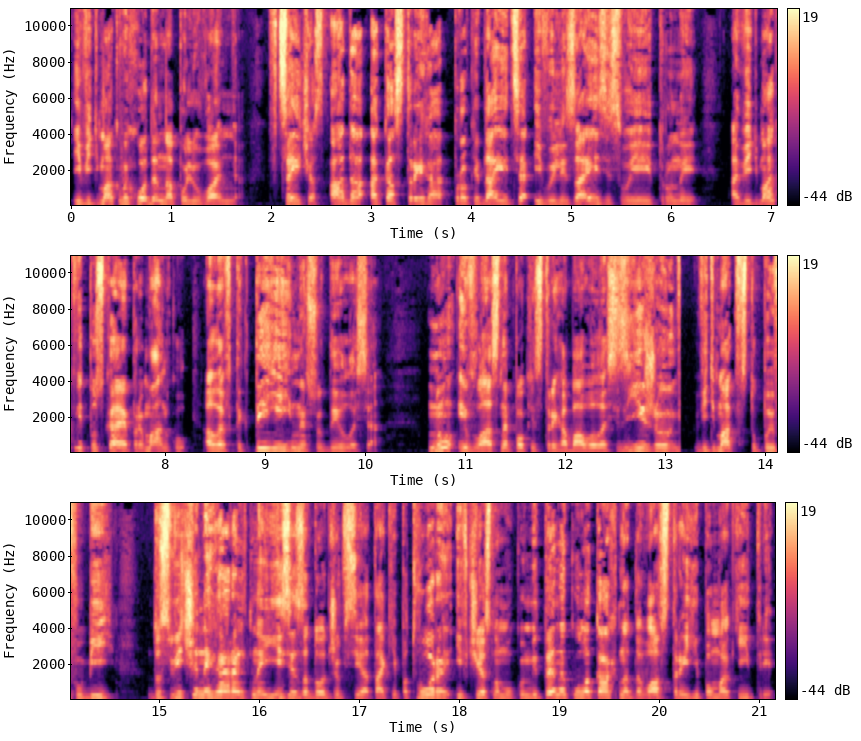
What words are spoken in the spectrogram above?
і відьмак виходить на полювання. В цей час ада, ака стрига, прокидається і вилізає зі своєї труни. А відьмак відпускає приманку, але втекти їй не судилося. Ну і власне, поки стрига бавилась з їжею, відьмак вступив у бій. Досвідчений Геральт на ізі задоджив всі атаки потвори і в чесному куміте на кулаках надавав стригі по макітрі.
